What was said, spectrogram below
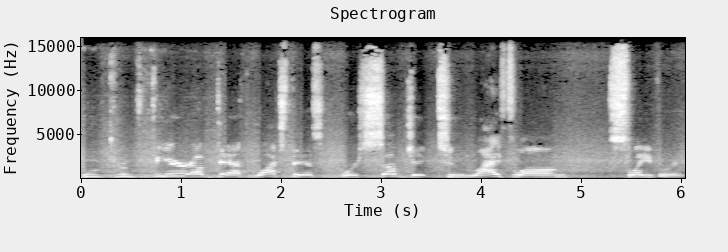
who, through fear of death, watch this, were subject to lifelong slavery.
